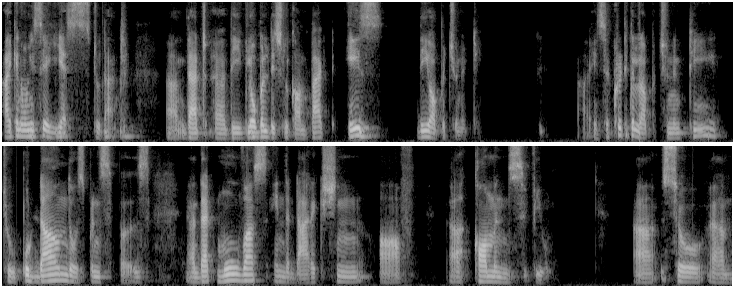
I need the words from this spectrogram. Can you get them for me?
I can only say yes to that, um, that uh, the Global Digital Compact is the opportunity. Uh, it's a critical opportunity to put down those principles uh, that move us in the direction of a commons view. Uh, so um,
